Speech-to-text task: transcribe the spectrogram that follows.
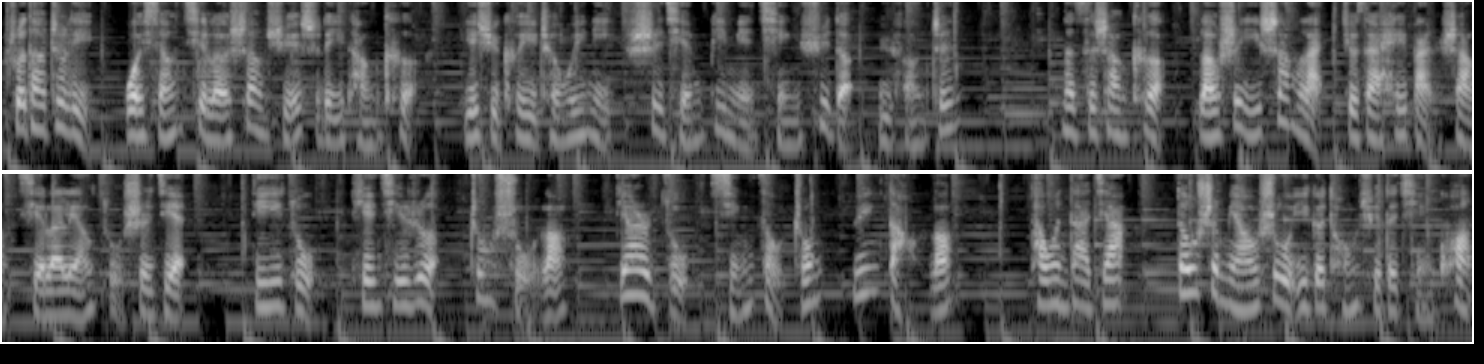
说到这里，我想起了上学时的一堂课，也许可以成为你事前避免情绪的预防针。那次上课，老师一上来就在黑板上写了两组事件：第一组天气热中暑了，第二组行走中晕倒了。他问大家，都是描述一个同学的情况，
